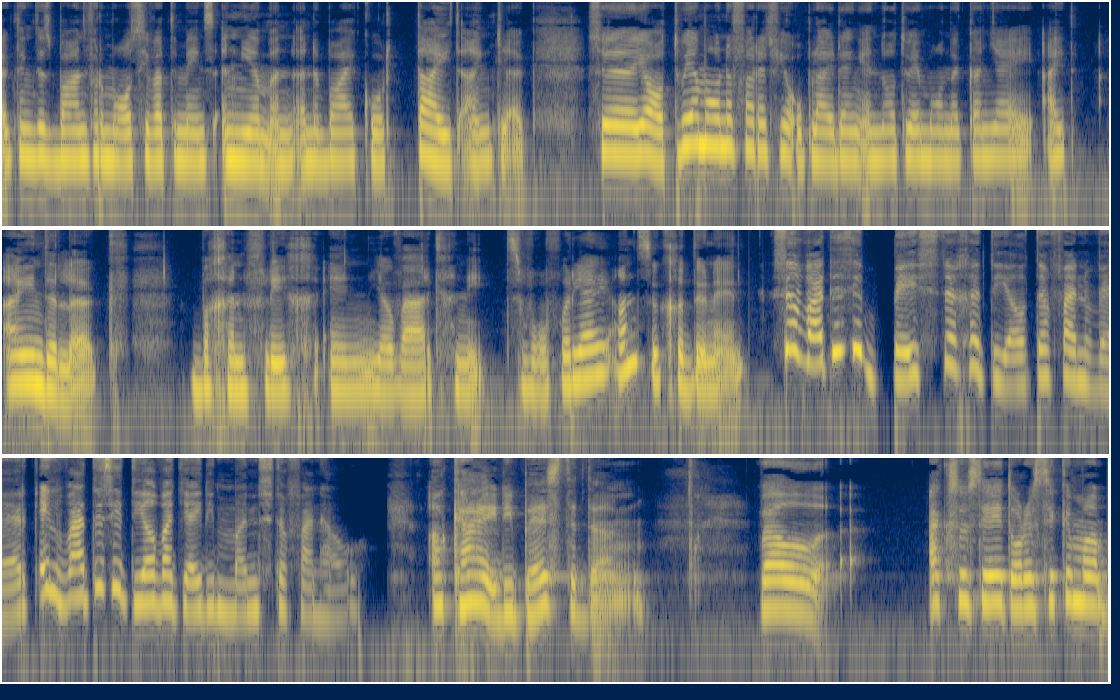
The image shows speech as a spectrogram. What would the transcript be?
ek dink dis baie inligting wat 'n mens inneem in in 'n baie kort tyd eintlik. So ja, 2 maande vat dit vir jou opleiding en na 2 maande kan jy uiteindelik begin vlieg en jou werk geniet waarvoor jy aansoek gedoen het. So wat is die beste gedeelte van werk en wat is die deel wat jy die minste van hou? OK, die beste ding. Wel, ek sou sê daar is seker maar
